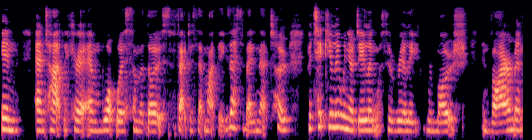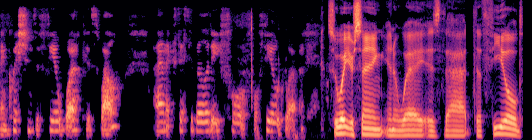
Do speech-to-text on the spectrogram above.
in Antarctica and what were some of those factors that might be exacerbating that too, particularly when you're dealing with a really remote environment and questions of field work as well and accessibility for, for field work. So, what you're saying in a way is that the field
